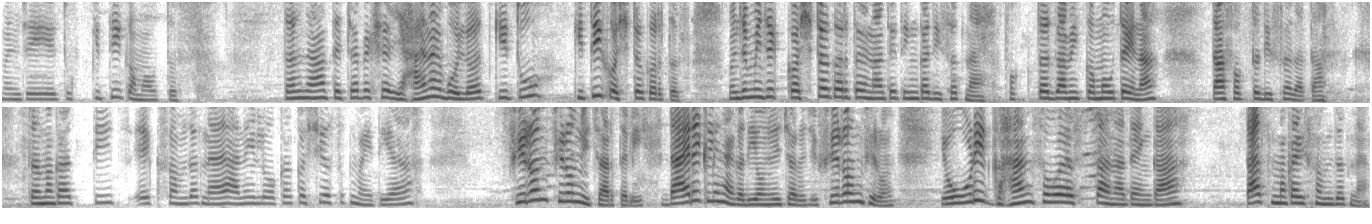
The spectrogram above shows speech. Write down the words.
म्हणजे तू किती कमावतस? तर ना त्याच्यापेक्षा ह्या नाही बोलत की तू किती कष्ट करतस. म्हणजे मी जे कष्ट करतोय ना ते तिंका दिसत नाही. फक्त जे आम्ही कमवतोय ना ता फक्त दिसत आता. तर मग तीच एक समजत नाही आणि लोक कशी असतात माहिती आहे? फिरून फिरून विचारतली. डायरेक्टली नाही कधी येऊन विचारूची. फिरून फिरून. एवढी घाण सवय असता ना त्यांका ताच म्हाका एक समजत नाही.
